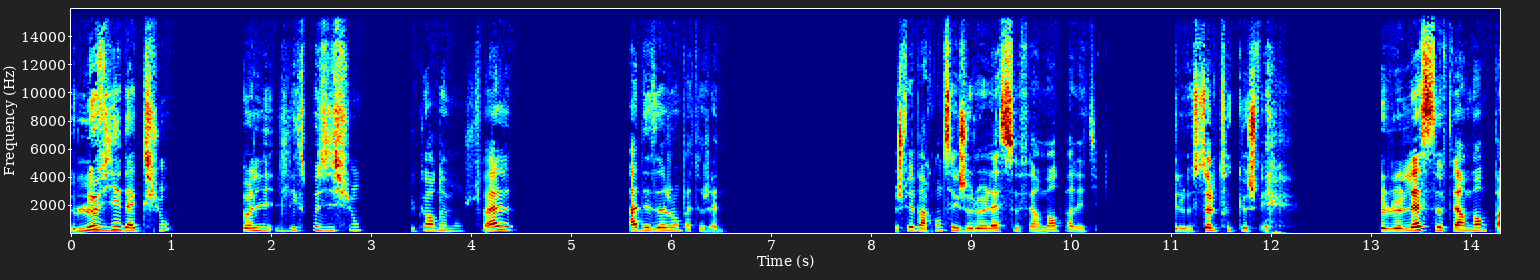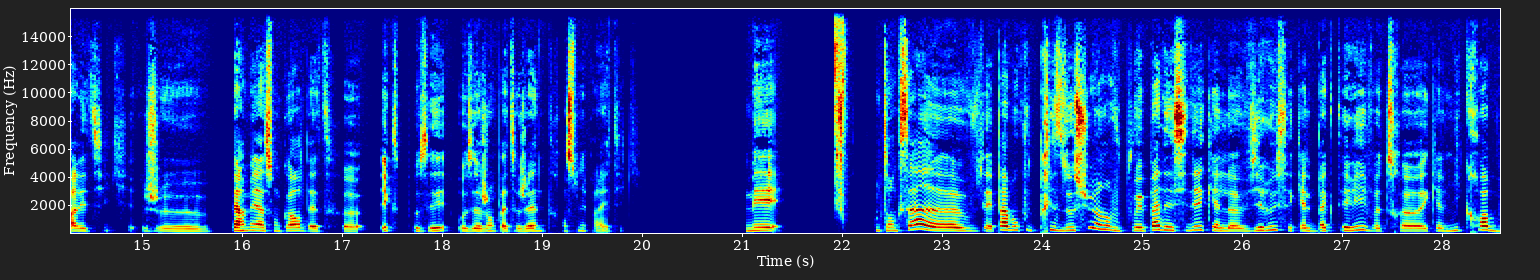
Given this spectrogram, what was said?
levier d'action sur l'exposition du corps de mon cheval à des agents pathogènes. Ce que je fais par contre, c'est que je le laisse se faire mordre par les tiques. C'est le seul truc que je fais. Je le laisse se faire mordre par les tiques. Je permets à son corps d'être euh, exposé aux agents pathogènes transmis par les tiques. Mais en tant que ça, euh, vous n'avez pas beaucoup de prise dessus. Hein. Vous ne pouvez pas décider quel virus et quelle bactérie votre, euh, et quel microbe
